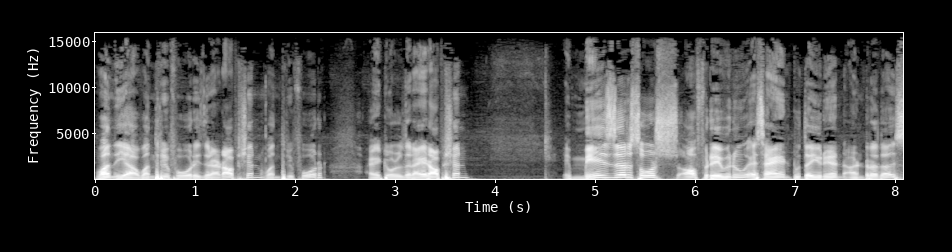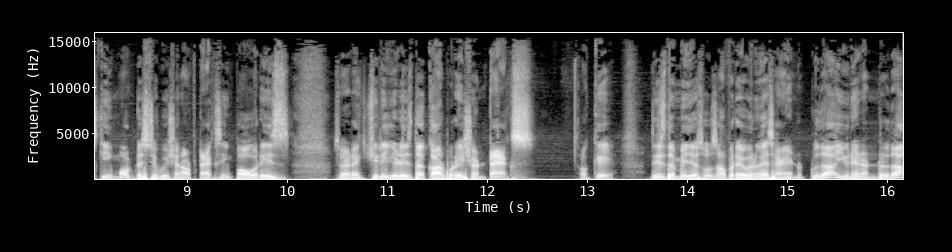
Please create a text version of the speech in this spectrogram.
1 yeah 134 is the right option 134 I told the right option a major source of revenue assigned to the union under the scheme of distribution of taxing power is so actually it is the corporation tax okay this is the major source of revenue assigned to the union under the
